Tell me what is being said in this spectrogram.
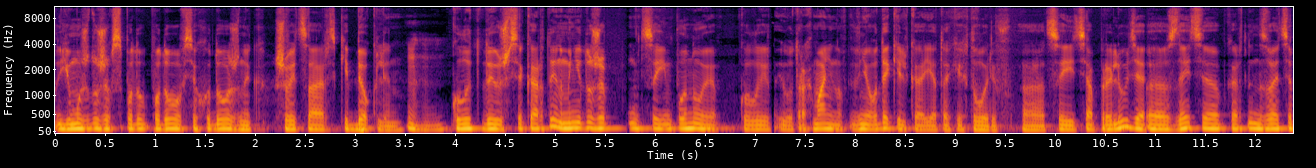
йому ж дуже сподобався художник швейцарський Бьоклін. Угу. Коли ти дивишся картину, мені дуже це імпонує. Коли і от Рахманінов в нього декілька є таких творів. Це і ця прелюдія. Здається, картина називається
